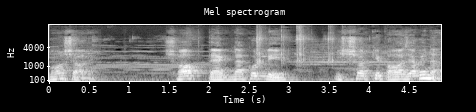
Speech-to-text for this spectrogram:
মহাশয়, সব ত্যাগ না করলে ঈশ্বরকে পাওয়া যাবে না?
